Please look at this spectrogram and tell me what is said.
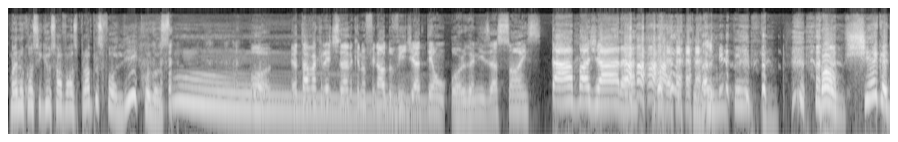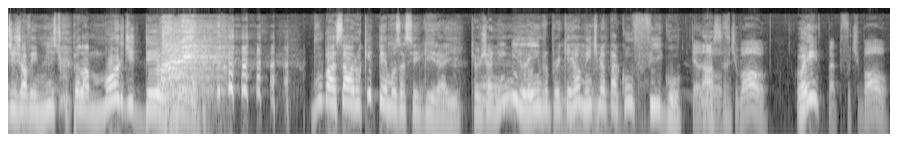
mas não conseguiu salvar os próprios folículos. hum... Pô, eu tava acreditando que no final do vídeo ia ter um Organizações Tabajara. Bom, chega de jovem místico, pelo amor de Deus, mano. Bulbasauro, o que temos a seguir aí? Que eu já nem me lembro porque realmente me atacou o figo. Teu Nossa. do futebol? Oi? Vai pro futebol?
